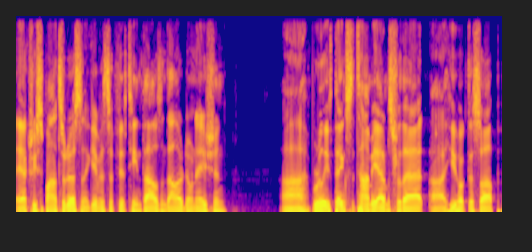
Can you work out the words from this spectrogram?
They actually sponsored us, and they gave us a fifteen thousand dollar donation. Uh, really, thanks to Tommy Adams for that. Uh, he hooked us up.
